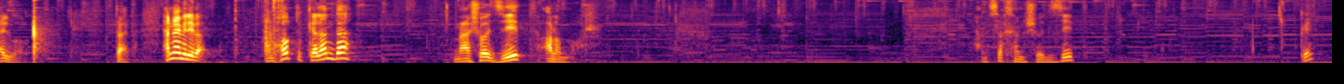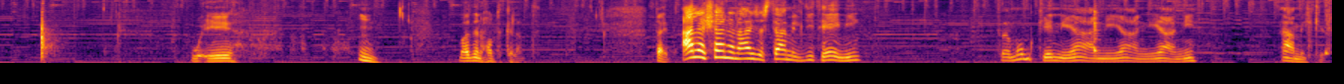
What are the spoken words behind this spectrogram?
حلو قوي طيب هنعمل إيه بقى؟ هنحط الكلام ده مع شوية زيت على النار. هنسخن شوية زيت. أوكي. وإيه؟ امم بعدين نحط الكلام ده. طيب علشان أنا عايز أستعمل دي تاني فممكن يعني يعني يعني أعمل كده.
